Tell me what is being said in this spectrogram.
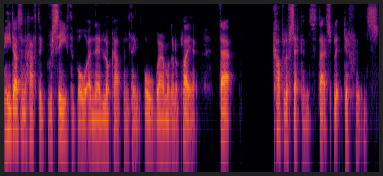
He doesn't have to receive the ball and then look up and think, oh, where am I going to play it? That couple of seconds, that split difference,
